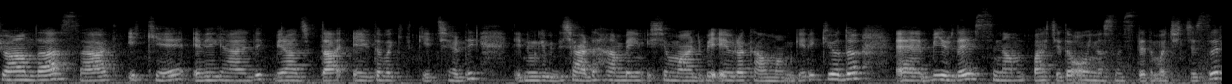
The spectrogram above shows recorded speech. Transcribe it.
Şu anda saat 2. Eve geldik. Birazcık daha evde vakit geçirdik. Dediğim gibi dışarıda hem benim işim vardı. Bir evrak almam gerekiyordu. Ee, bir de Sinan bahçede oynasın istedim açıkçası.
